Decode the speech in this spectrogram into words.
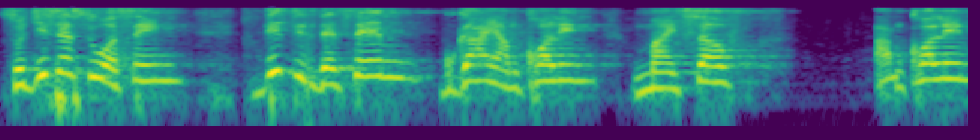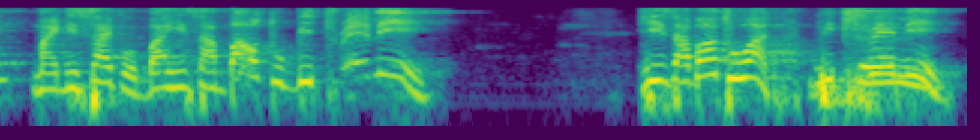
So Jesus too was saying, This is the same guy I'm calling myself, I'm calling my disciple, but he's about to betray me. He's about to what? Betray me.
